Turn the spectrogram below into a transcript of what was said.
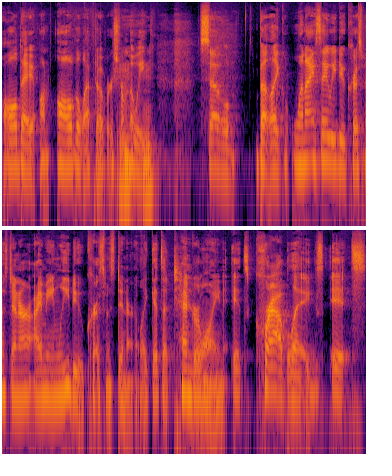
all day on all the leftovers from the mm-hmm. week. So, but like when I say we do Christmas dinner, I mean we do Christmas dinner. Like it's a tenderloin, it's crab legs, it's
